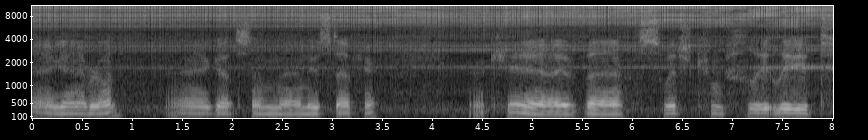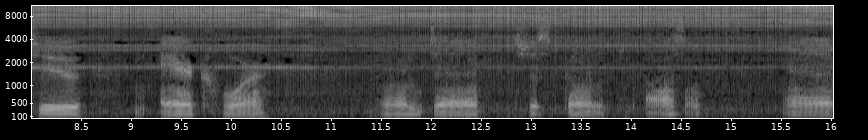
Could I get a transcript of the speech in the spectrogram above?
Again, everyone. I got some uh, new stuff here. Okay, I've uh, switched completely to air core, and uh, it's just going awesome. Uh,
